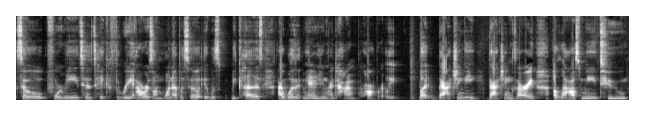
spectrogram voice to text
So for me to take three hours on one episode, it was because I wasn't managing my time properly but batching batching sorry allows me to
